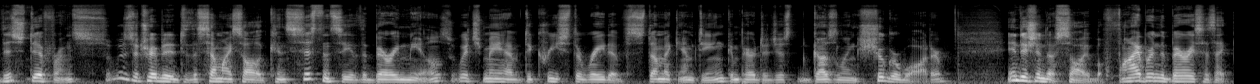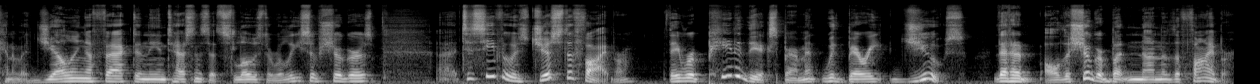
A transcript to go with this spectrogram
This difference was attributed to the semi-solid consistency of the berry meals, which may have decreased the rate of stomach emptying compared to just guzzling sugar water. In addition, the soluble fiber in the berries has that kind of a gelling effect in the intestines that slows the release of sugars. Uh, to see if it was just the fiber, they repeated the experiment with berry juice that had all the sugar but none of the fiber.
